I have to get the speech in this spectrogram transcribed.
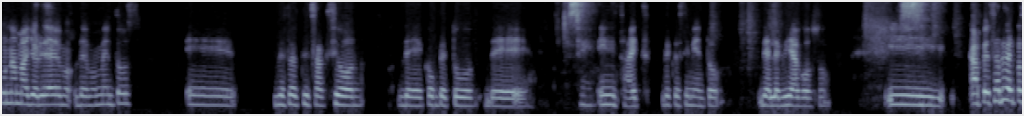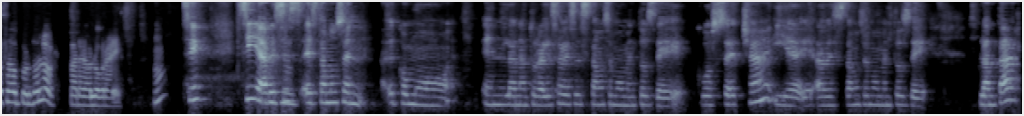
una mayoría de, momentos eh, de satisfacción, de completud, de insight, de crecimiento, de alegría, gozo. Y a pesar de haber pasado por dolor para lograr eso. Sí, sí, a veces estamos en como en la naturaleza, a veces estamos en momentos de cosecha y eh, a veces estamos en momentos de plantar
